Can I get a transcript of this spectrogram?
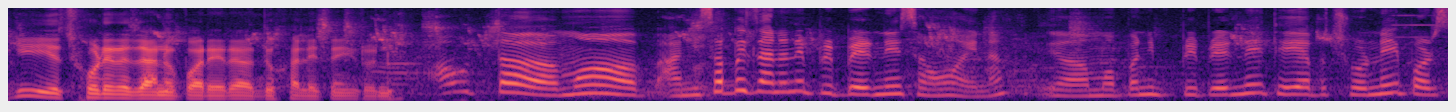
कि यो छोडेर जानु परेर दुःखले चाहिँ रुनु? आउट त म हामी सबैजना नै प्रिपेयर नै छौँ होइन? म पनि प्रिपेयर नै थिएँ। अब छोड्नै पर्छ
